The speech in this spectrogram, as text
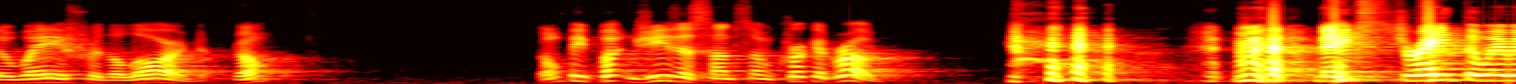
the way for the Lord. Don't, don't be putting Jesus on some crooked road. make straight the way.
